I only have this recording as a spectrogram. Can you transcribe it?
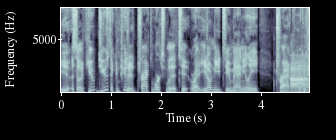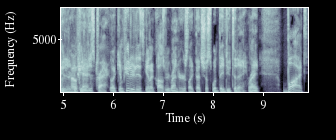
you, so if you use a computed tracked works with it too right you don't need to manually track ah, a computer. A computer just track. Like computer is going to cause re-renders. Like that's just what they do today, right? But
